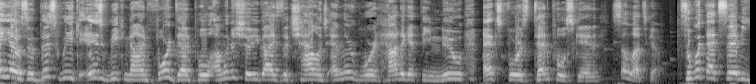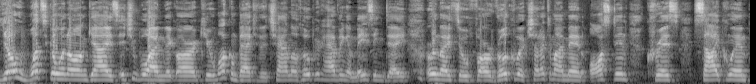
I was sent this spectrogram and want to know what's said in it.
Hey yo, so this week is week 9 for Deadpool. I'm going to show you guys the challenge and the reward how to get the new X-Force Deadpool skin, so let's go. So with that said, yo, what's going on guys? It's your boy NickArg here. Welcome back to the channel. Hope you're having an amazing day or night so far. Real quick, shout out to my man Austin, Chris, Cyclim,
